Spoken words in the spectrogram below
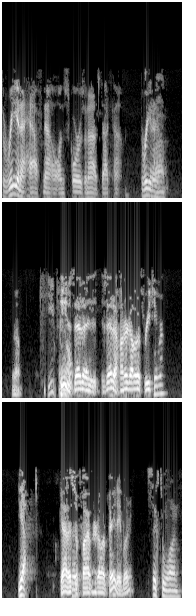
three and a half now on scoresandodds.com. Three and a half. Wow. Keeps Pete, going. is that a is that a hundred dollar three teamer? Yeah, God, that's a five hundred dollar payday, buddy. six to one.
